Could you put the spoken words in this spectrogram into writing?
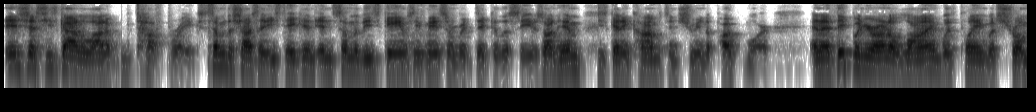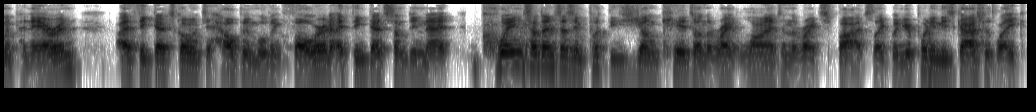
It's just he's gotten a lot of tough breaks. Some of the shots that he's taken in some of these games, he's made some ridiculous saves on him. He's getting confident shooting the puck more. And I think when you're on a line with playing with Strome and Panarin, I think that's going to help him moving forward. I think that's something that Quinn sometimes doesn't put these young kids on the right lines in the right spots. Like when you're putting these guys with like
